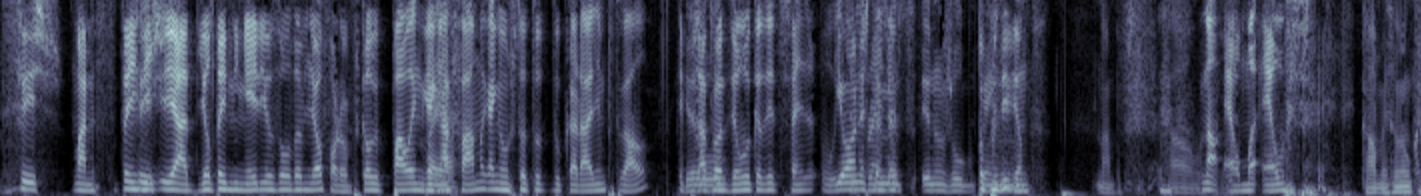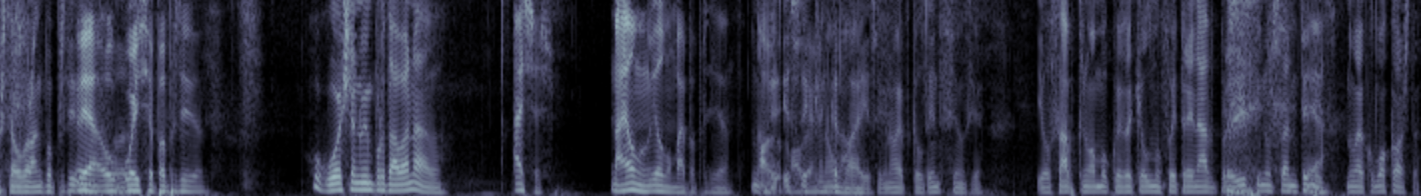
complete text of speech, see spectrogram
fixe. Mano, se tu tens di- yeah, ele tem dinheiro e usou da melhor forma, porque ele, para além de ganhar yeah. fama, ganhou um estatuto do caralho em Portugal. Tipo, já Eu- estou a dizer Lucas e Strangers. E eu honestamente, eu não julgo. para quem- presidente. Não, para presidente. Calma. Não, é uma. É uma... Calma, isso é um castelo branco para presidente. yeah, o. Goixa para presidente. O Goxa não importava nada. Achas? Não, ele não, ele não vai para presidente. Não, eu, sei que obviamente não vai, eu sei que não é porque ele tem decência. Ele sabe que não é uma coisa que ele não foi treinado para isso e não se vai meter Yeah. nisso. Não é como o Costa.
